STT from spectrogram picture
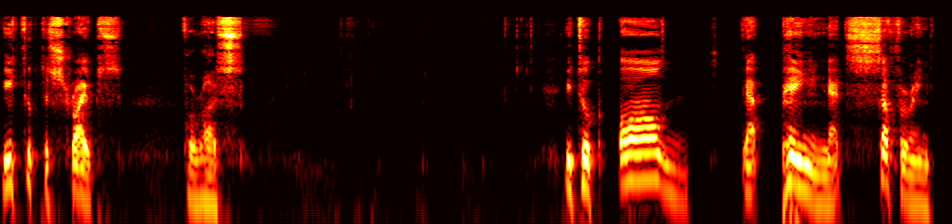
He took the stripes for us. He took all that pain, that suffering.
